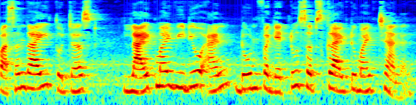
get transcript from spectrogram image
पसंद आई तो just like my video and don't forget to subscribe to my channel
